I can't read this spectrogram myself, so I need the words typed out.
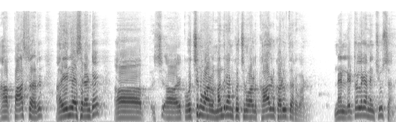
ఆ పాస్టర్ ఏం చేస్తారంటే వచ్చిన వాళ్ళ మందిరానికి వచ్చిన వాళ్ళు కాళ్ళు కడుగుతారు వాళ్ళు. నేను లిటరల్గా నేను చూశాను.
